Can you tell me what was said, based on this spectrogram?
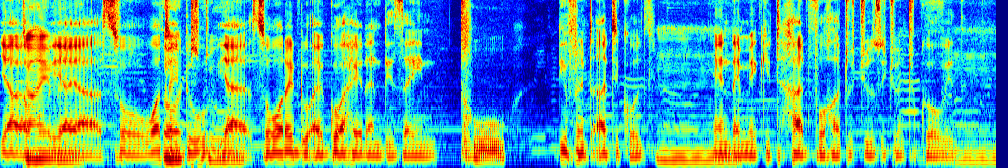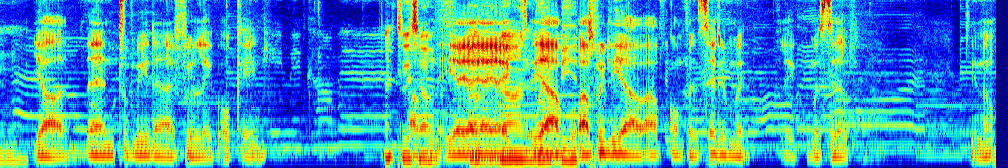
yeah time. yeah yeah so what i do to- yeah so what i do i go ahead and design two different articles Mm. and i make it hard for her to choose which one to go with yeah then to me then i feel like okay At least I've- I've, yeah yeah I've yeah yeah, done ex- my yeah I've. I've really uh, i've compensated my like myself you know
